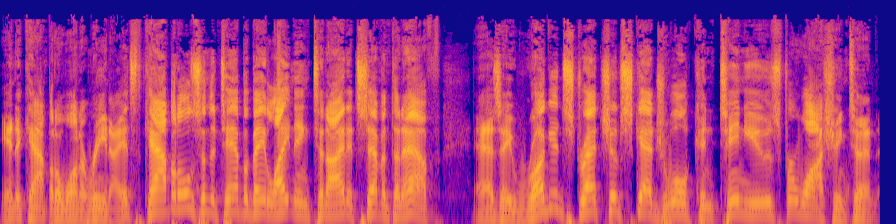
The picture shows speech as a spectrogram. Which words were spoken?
into Capital One Arena. It's the Capitals and the Tampa Bay Lightning tonight at 7th and F as a rugged stretch of schedule continues for Washington.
